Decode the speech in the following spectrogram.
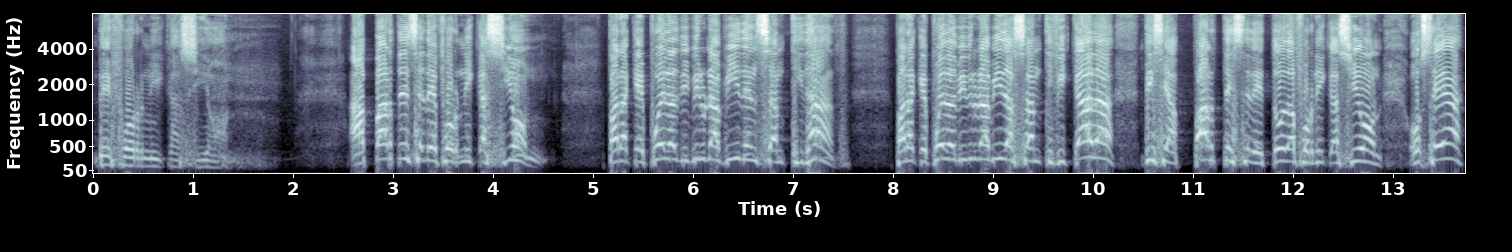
De fornicación. Apártense de fornicación para que puedas vivir una vida en santidad. Para que puedas vivir una vida santificada, dice, apártese de toda fornicación, o sea,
